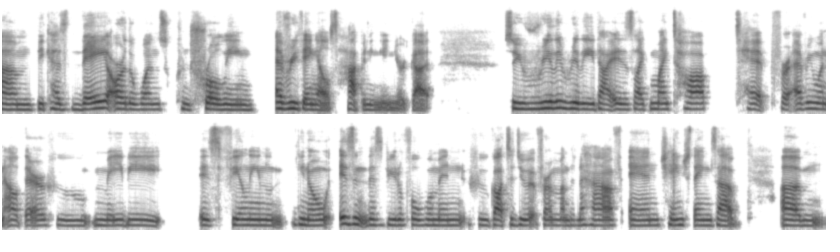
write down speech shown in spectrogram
um, because they are the ones controlling everything else happening in your gut. So, you really, really, that is like my top tip for everyone out there who maybe is feeling, you know, isn't this beautiful woman who got to do it for a month and a half and change things up, um,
